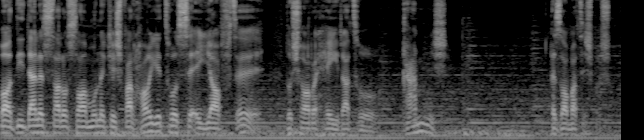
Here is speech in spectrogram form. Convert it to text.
با دیدن سر و سامون کشورهای توسعه یافته دچار حیرت و غم میشیم؟ قضاوتش باشم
